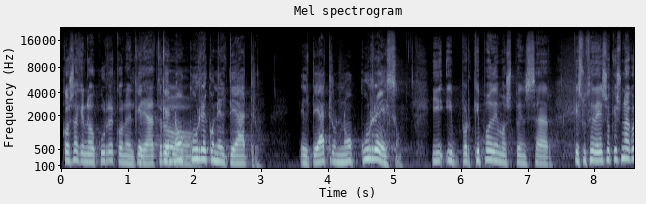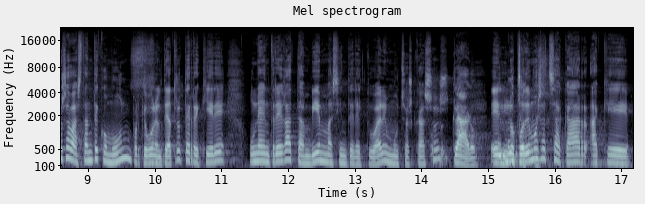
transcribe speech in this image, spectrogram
Cosa que no ocurre con el teatro. Que no ocurre con el teatro. El teatro no ocurre eso. ¿Y, por qué podemos pensar que sucede eso? Que es una cosa bastante común, porque bueno, el teatro te requiere una entrega también más intelectual en muchos casos. Claro. Eh, ¿Lo podemos achacar a que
